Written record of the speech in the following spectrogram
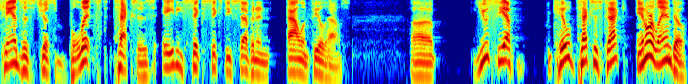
Kansas just blitzed Texas 86-67 in Allen Fieldhouse. Uh, UCF killed Texas Tech in Orlando.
